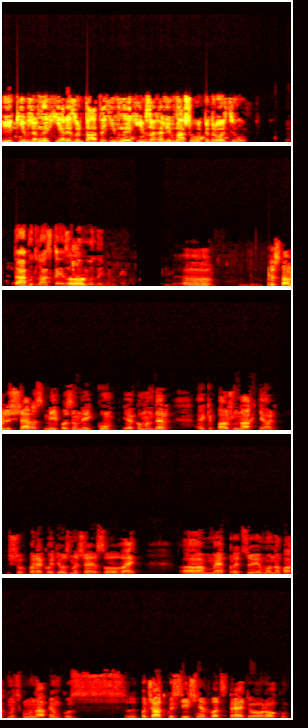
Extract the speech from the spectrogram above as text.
і які вже в них є результати, і в них, і взагалі в нашого підрозділу. Да, будь ласка, я з Е, задоволенням. Е, Представлю ще раз, мій позивний кум, я командир екіпажу Нахтігаль, що в перекладі означає Соловей. Е, Ми працюємо на Бахмутському напрямку з початку січня 23-го року,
